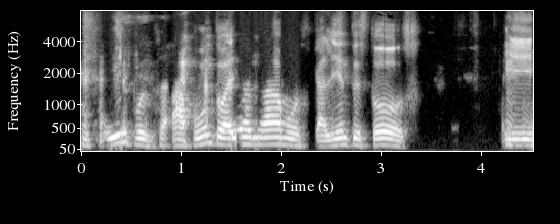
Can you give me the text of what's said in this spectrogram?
Sí, pues a punto, ahí andábamos calientes todos. Y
